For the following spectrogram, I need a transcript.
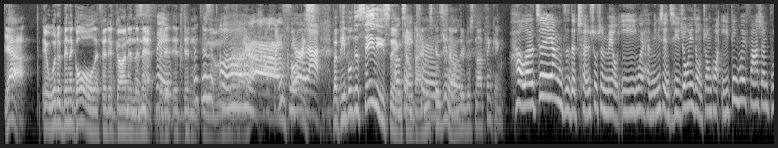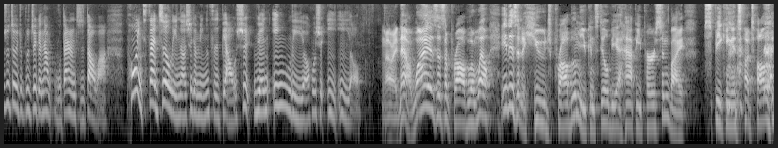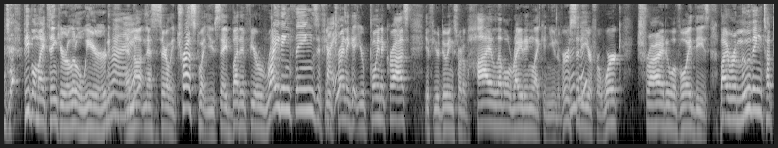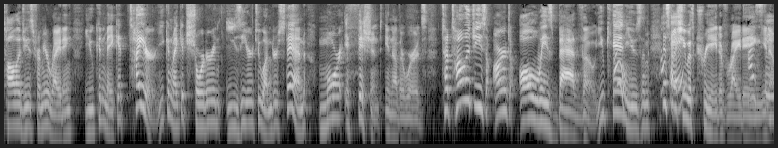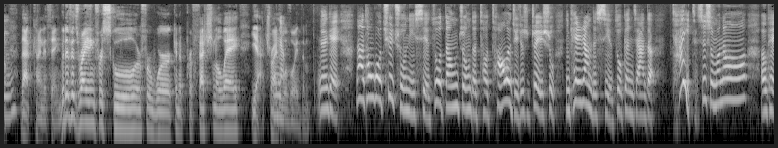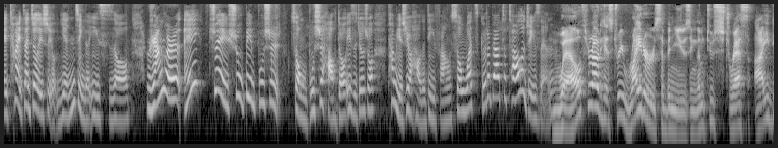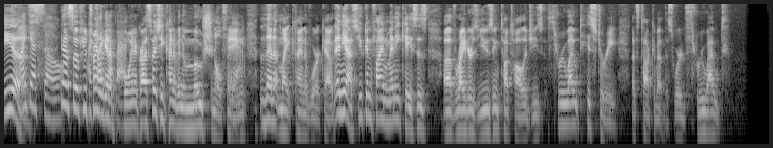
Yeah. it would have been a goal if it had gone in the 不是 net, but fail. it, it didn't. 那不 You 是 know, 哦， Like, 好 "Ah, 烦 of 死了 course. 啦。 But people just say these things Okay, sometimes true, because you know true. they're just not thinking. 好了，这样子的陈述是没有意义，因为很明显其中一种状况一定会发生，不是这个就不是这个，那我当然知道啊。Point 在这里呢是个名词，表示原因、理由或是意义哦。 All right, now, why is this a problem? Well, it isn't a huge problem. You can still be a happy person by speaking in tautology. People might think you're a little weird and not necessarily trust what you say, but if you're writing things, if you're Right. trying to get your point across, if you're doing sort of high level writing like in university mm-hmm. or for work, try to avoid these. By removing tautologies from your writing, you can make it tighter. You can make it shorter and easier to understand, more efficient, in other words. Tautologies aren't always bad, though. You can Oh, use them, especially with creative writing, I you know, see. that kind of thing. But if it's writing for school or for work in a professional way, yeah, try to No. avoid them. OK，那通过去除你写作当中的 tautology，就是赘述，你可以让 你的写作更加的 tight 是什么呢？OK，tight、在这里是有严谨的意思哦。然而，哎，赘述并不是总不是好的哦，意思就是说他们也是有好的地方。So what's good about tautologies then? Well, throughout history, writers have been using them to stress ideas. I guess so. Yeah, so if you're I trying to thought get a about that. point across, especially kind of an emotional thing, then it might kind of work out. And yes, you can find many cases of writers using tautologies throughout history. Let's talk about this word throughout.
